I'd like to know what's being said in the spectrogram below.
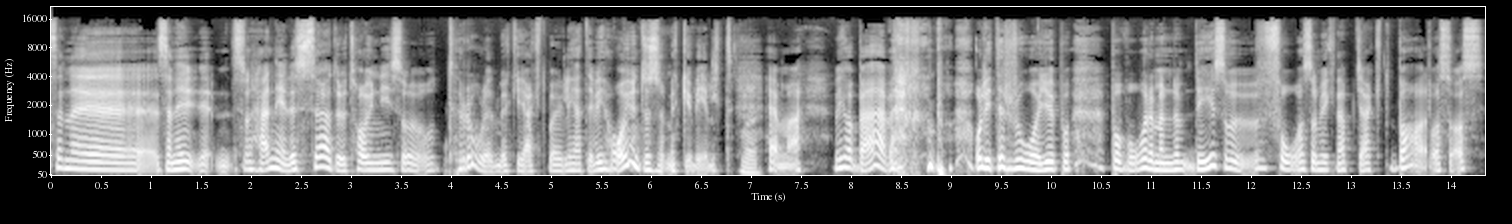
Sen, eh, sen är, så här nere söderut har ju ni så otroligt mycket jaktmöjligheter. Vi har ju inte så mycket vilt Nej. hemma. Vi har bäver och lite rådjur på, på våren, men de- det är så få som är knappt jaktbar hos oss.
